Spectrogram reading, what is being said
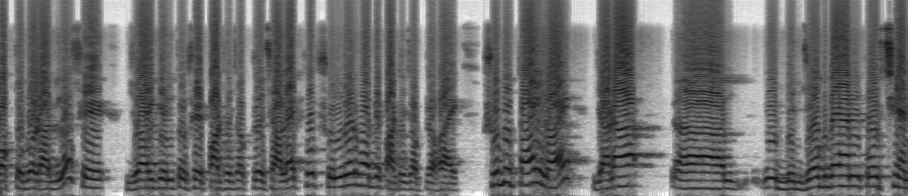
বক্তব্য রাখল সে জয় কিন্তু সে পাঠচক্র চালায় খুব সুন্দরভাবে পাঠচক্র হয়। শুধু তাই নয় যারা যোগ ব্যায়াম করছেন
